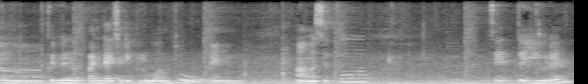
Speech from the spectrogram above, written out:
uh, kena pandai cari peluang tu. And ha, masa tu settle yuran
